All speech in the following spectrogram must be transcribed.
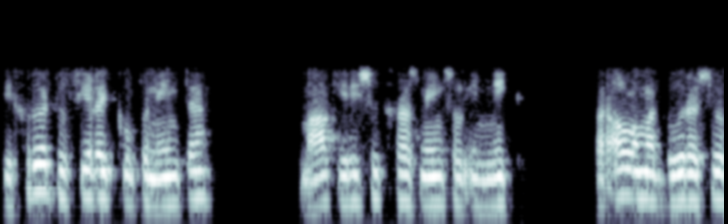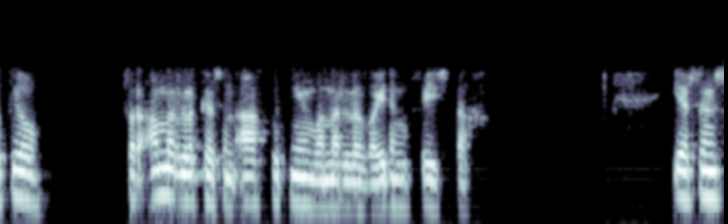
Die groot hoeveelheid komponente maak hierdie soetgrasmengsel uniek, veral omdat boere soveel veranderlikes in ag moet neem wanneer hulle veiding vestig. Eerstens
